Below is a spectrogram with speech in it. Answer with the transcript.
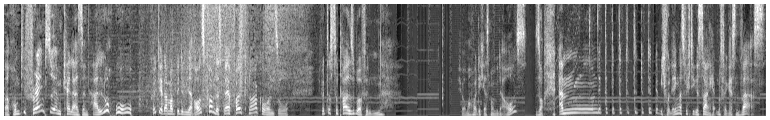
warum die Frames so im Keller sind. Hallo? Könnt ihr da mal bitte wieder rauskommen? Das wäre voll Knorke und so. Ich würde das total super finden. Ja, machen wir dich erstmal wieder aus. So, ähm, ich wollte irgendwas Wichtiges sagen. Ich habe nur vergessen, was.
